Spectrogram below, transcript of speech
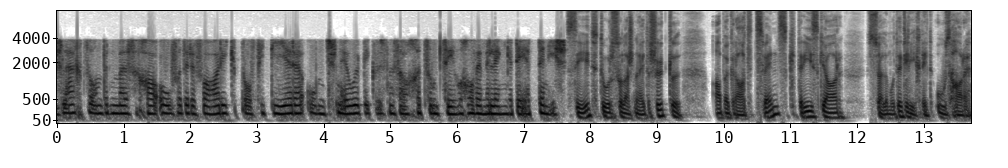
schlecht, sondern man kann auch von der Erfahrung profitieren und schneller bei gewissen Sachen zum Ziel kommen, wenn man länger dort ist. Sieht Ursula Schneider-Schüttel, aber gerade 20, 30 Jahre sollen wir gleich nicht ausharren.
